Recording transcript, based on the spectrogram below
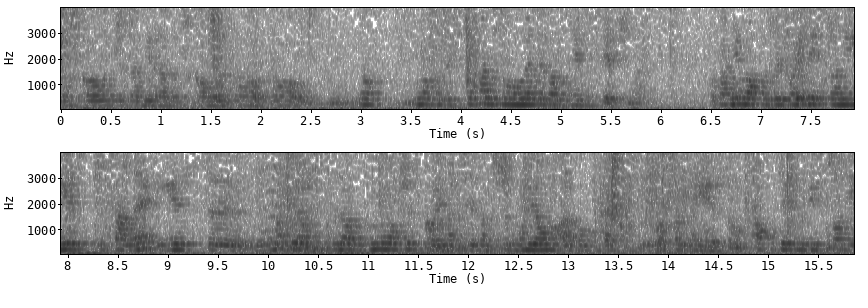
do szkoły, czy zabiera do szkoły, to, to no, może być, czasami są momenty bardzo niebezpieczne. Bo tam nie ma, po, jednej stronie jest przystanek i jest, y, no kierowcy no, mimo wszystko jednak się zatrzymują albo tak ostrożnie jeżdżą. A po tej drugiej stronie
